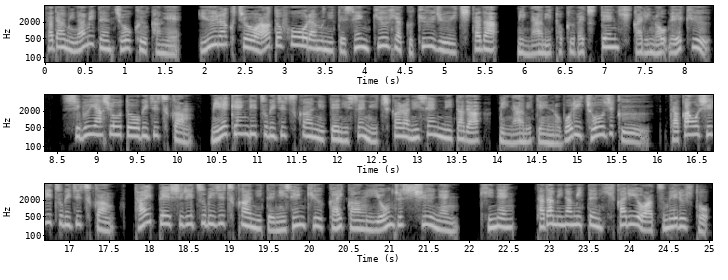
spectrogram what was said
ただ南店長空影、有楽町アートフォーラムにて1991ただ南特別展光の迷宮、渋谷小東美術館、三重県立美術館にて2001から2002ただ南店上り長時空、高尾市立美術館、台北市立美術館にて2009開館40周年、記念、ただ南店光を集める人、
